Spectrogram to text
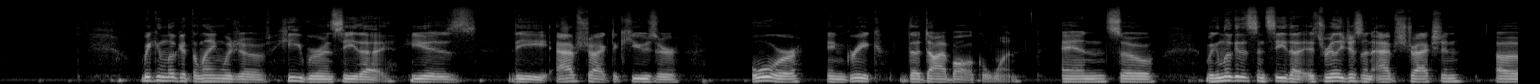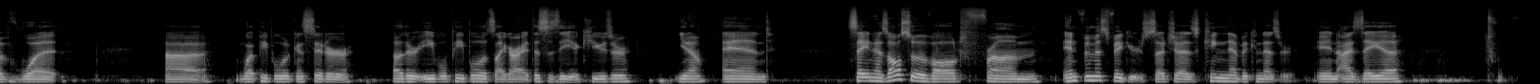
We can look at the language of Hebrew and see that he is the abstract accuser, or in Greek, the diabolical one. And so we can look at this and see that it's really just an abstraction of what uh, what people would consider other evil people. It's like, all right, this is the accuser, you know, and Satan has also evolved from infamous figures such as King Nebuchadnezzar in Isaiah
